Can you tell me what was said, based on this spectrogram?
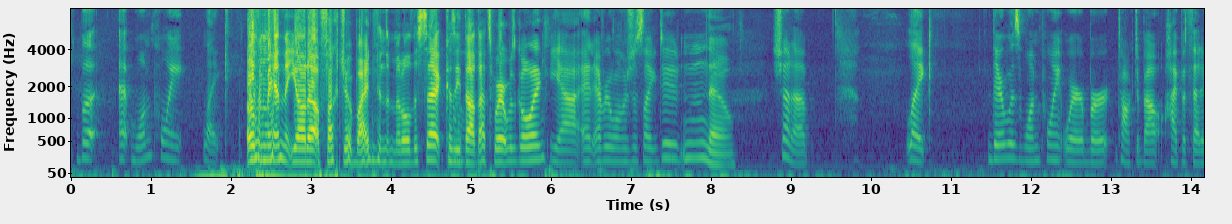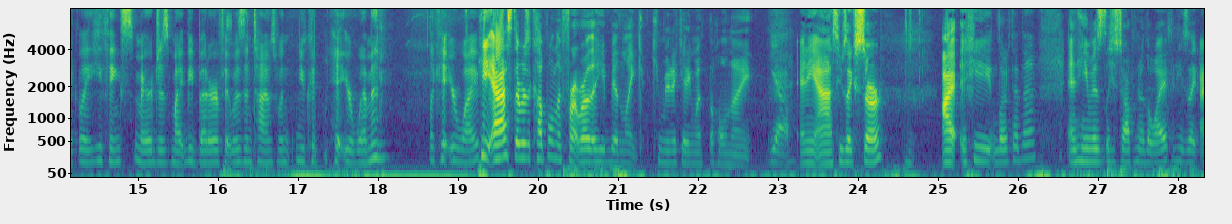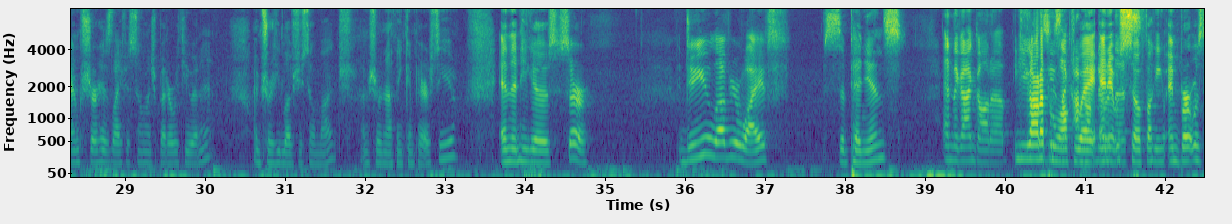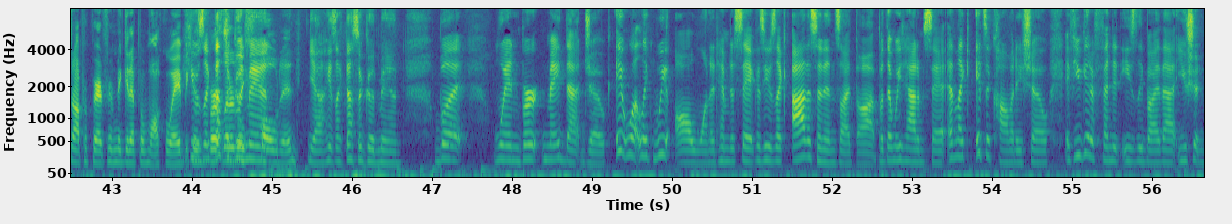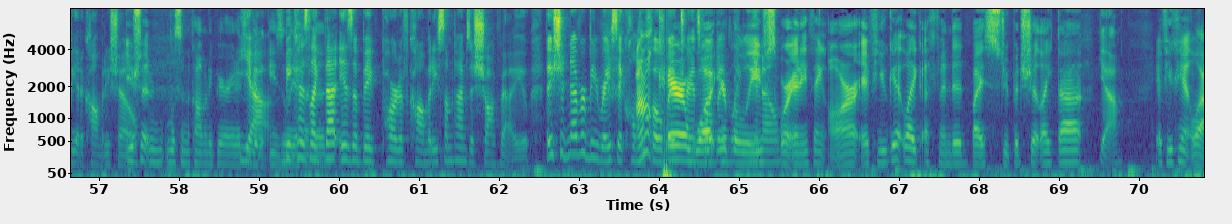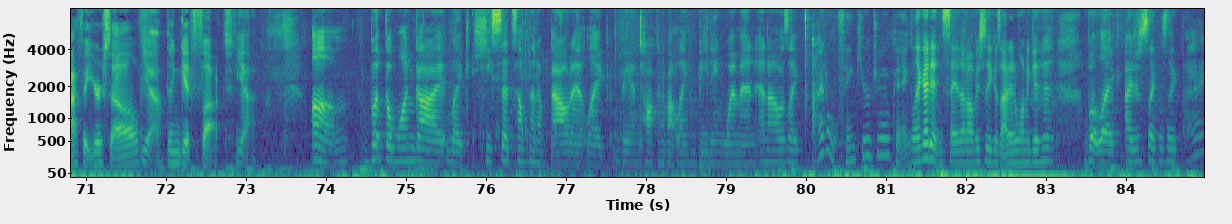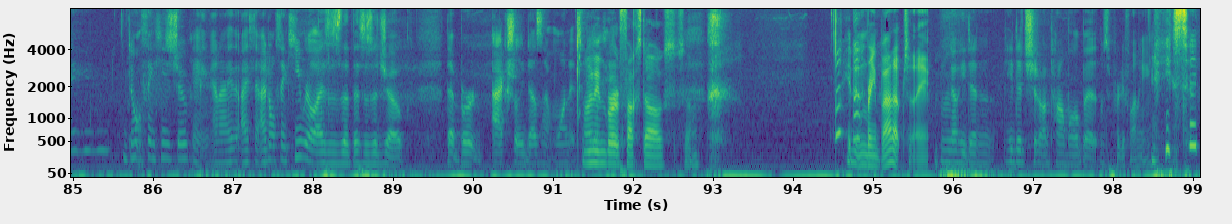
But at one point, like Or the man that yelled out "fuck Joe Biden" in the middle of the set because he Oh. thought that's where it was going. yeah, and everyone was just like, dude, Mm, No, shut up. Like, there was one point where Bert talked about hypothetically he thinks marriages might be better if it was in times when you could hit your women, like hit your wife. he asked. There was a couple in the front row that he'd been like communicating with the whole night. yeah, and he asked, he was like, "Sir," I he looked at them, and he was he's talking to the wife, and he's like, "I'm sure his life is so much better with you in it. I'm sure he loves you so much. I'm sure nothing compares to you." And then he goes, "Sir, do you love your wife's opinions?" And the guy got up. He got up and walked "I'm away, and it was this." so fucking. And Bert was not prepared for him to get up and walk away because was like, Bert "That's a good literally man." folded. Yeah, he's like, that's a good man. But when Bert made that joke, it was like we all wanted him to say it because he was like, ah, that's an inside thought. But then we had him say it, and like it's a comedy show. If you get offended easily by that, you shouldn't be at a comedy show. You shouldn't listen to comedy period if Yeah, you get easily because like that is a big part of comedy. Sometimes is shock value. They should never be racist, homophobic, I don't care transphobic. what your like, you beliefs know? or anything are. If you get like offended by stupid shit like that, yeah, if you can't laugh at yourself, Yeah. then get fucked. yeah. Um, but the one guy, like, he said something about it, like, being talking about like beating women, and I was like, I don't think you're joking. Like, I didn't say that obviously because I didn't want to get hit, but like, I just like was like, I don't think he's joking, and I I, th- I don't think he realizes that this is a joke. That Bert actually doesn't want it to. I be mean. Bert fucks dogs, so he didn't bring that up tonight. No, he didn't. He did shit on Tom a little bit. It was pretty funny He said,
